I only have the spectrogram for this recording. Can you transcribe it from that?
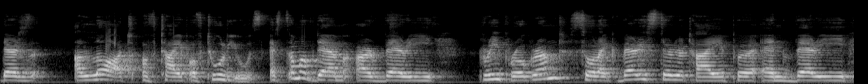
there's a lot of type of tool use and some of them are very pre-programmed so like very stereotype uh, and very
